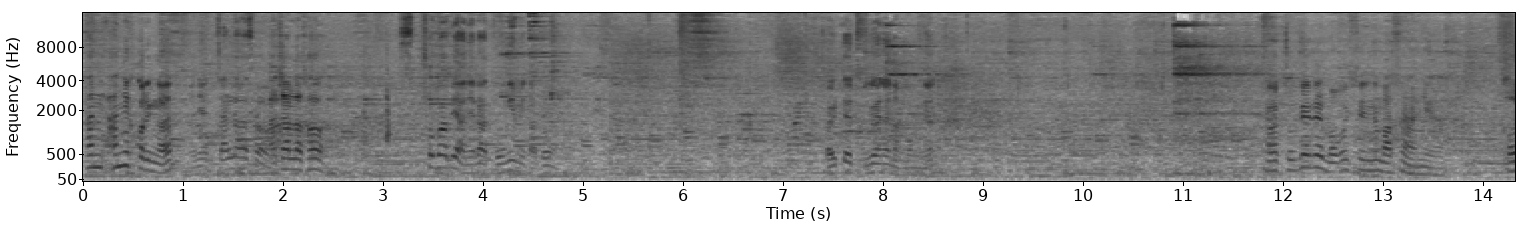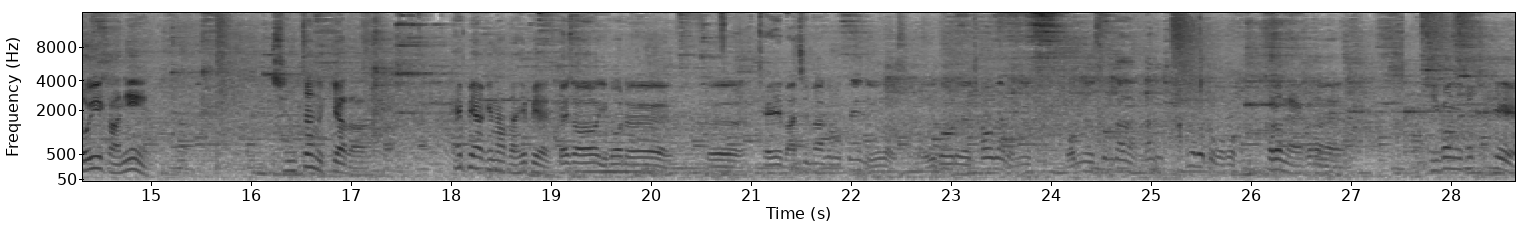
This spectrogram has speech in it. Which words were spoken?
한, 한입거리인가요? 아니 잘라서 다 잘라서 초밥이 아니라 동입니다 동. 절대 두 개는 안 먹는. 어, 두 개를 먹을 수 있는 맛은 아니에요 거의 간이 진짜 느끼하다 헤비하긴 하다 헤비해 그래서 이거를 그 제일 마지막으로 뺀 이유가 있습니다. 이거를 처음에 먹는 먹는 순간 딱 아무것도 먹어. 그러네 그러네 이거는 솔직히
